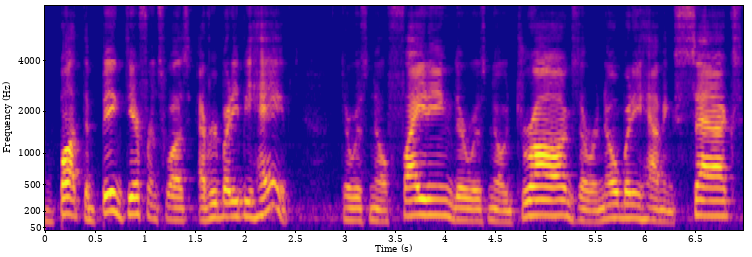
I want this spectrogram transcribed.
But the big difference was everybody behaved. There was no fighting, there was no drugs, there were nobody having sex.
